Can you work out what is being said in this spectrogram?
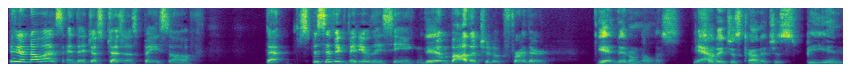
They don't know us and they just judge us based off that specific video they're seeing. Yeah. They don't bother to look further. Yeah, and they don't know us. Yeah. So they just kind of just be in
